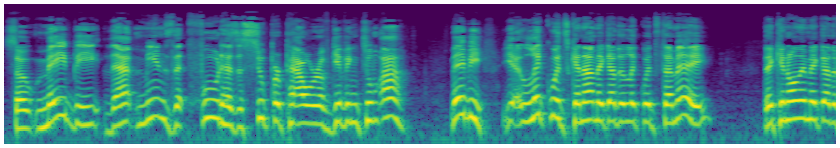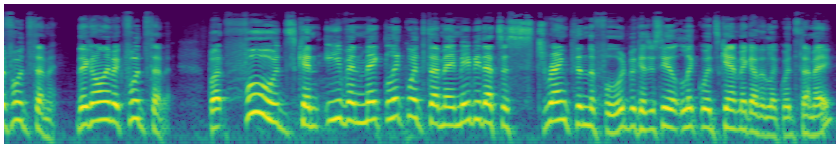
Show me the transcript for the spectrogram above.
So maybe that means that food has a superpower of giving tum'ah. Maybe yeah, liquids cannot make other liquids tameh. They can only make other foods tameh. They can only make foods tameh. But foods can even make liquids tameh. Maybe that's a strength in the food because you see that liquids can't make other liquids tameh.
